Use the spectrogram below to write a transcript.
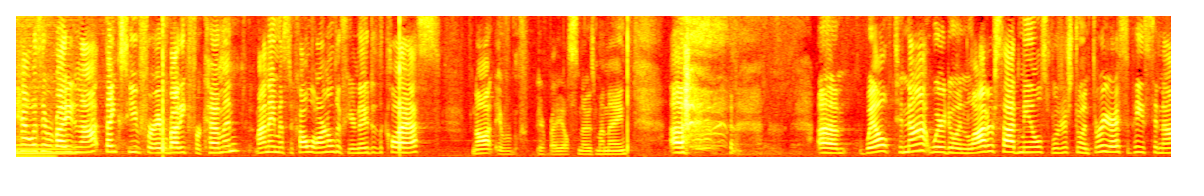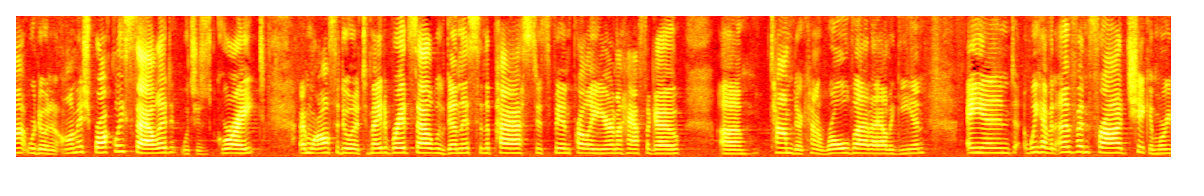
morning. How is everybody tonight? Thanks you for everybody for coming. My name is Nicole Arnold. If you're new to the class, not everybody else knows my name. Uh, um, well, tonight we're doing lighter side meals. We're just doing three recipes tonight. We're doing an Amish broccoli salad, which is great. And we're also doing a tomato bread salad. We've done this in the past. It's been probably a year and a half ago. Um, time to kind of roll that out again. And we have an oven fried chicken. We're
